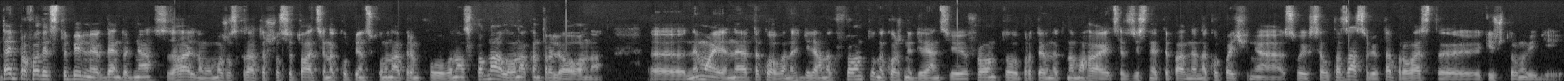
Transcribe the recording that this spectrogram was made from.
День проходить стабільно, як день до дня. В загальному можу сказати, що ситуація на Куп'янському напрямку вона складна, але вона контрольована. Е, немає неатакованих ділянок фронту. На кожній ділянці фронту противник намагається здійснити певне накопичення своїх сил та засобів та провести якісь штурмові дії.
